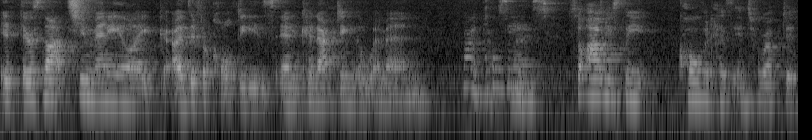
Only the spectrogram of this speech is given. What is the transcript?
it there's not too many like uh, difficulties in connecting the women. Right, That's cool nice. So obviously, COVID has interrupted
